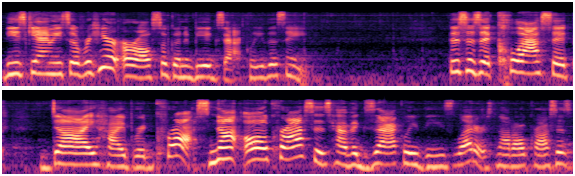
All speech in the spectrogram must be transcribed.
these gametes over here are also going to be exactly the same. This is a classic dihybrid cross. Not all crosses have exactly these letters. Not all crosses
